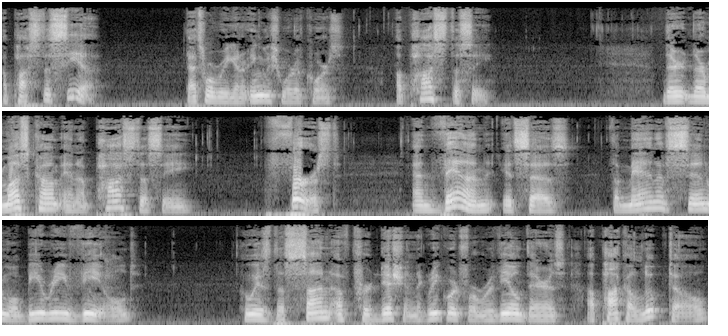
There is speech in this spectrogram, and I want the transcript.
apostasia. That's where we get our English word, of course, apostasy. There, there must come an apostasy first, and then it says, the man of sin will be revealed, who is the son of perdition. The Greek word for revealed there is apocalypto.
